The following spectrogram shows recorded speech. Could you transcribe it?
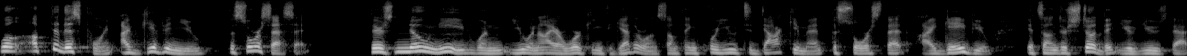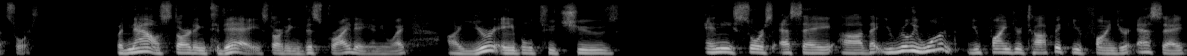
Well, up to this point, I've given you the source essay. There's no need when you and I are working together on something for you to document the source that I gave you. It's understood that you use that source. But now, starting today, starting this Friday anyway, uh, you're able to choose any source essay uh, that you really want. You find your topic, you find your essay,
